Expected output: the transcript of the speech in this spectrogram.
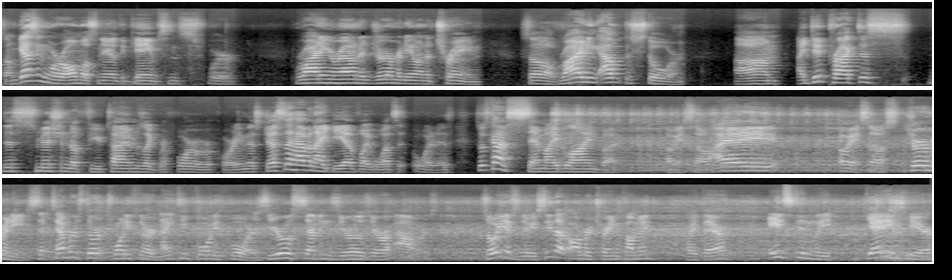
So I'm guessing we're almost near the game since we're riding around in Germany on a train. So, riding out the storm. Um, I did practice this mission a few times, like before recording this, just to have an idea of like what's it, what it is. So it's kind of semi-blind, but okay. So I, okay. So Germany, September 23rd, 1944, 0700 hours. So what you have to do, you see that armored train coming right there? Instantly get in here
